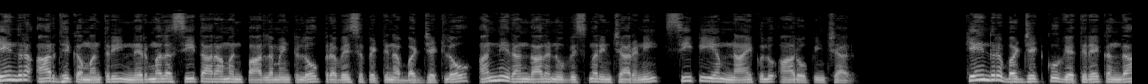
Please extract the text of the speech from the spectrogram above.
కేంద్ర ఆర్థిక మంత్రి నిర్మల సీతారామన్ పార్లమెంటులో ప్రవేశపెట్టిన బడ్జెట్లో అన్ని రంగాలను విస్మరించారని సిపిఎం నాయకులు ఆరోపించారు. కేంద్ర బడ్జెట్కు వ్యతిరేకంగా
